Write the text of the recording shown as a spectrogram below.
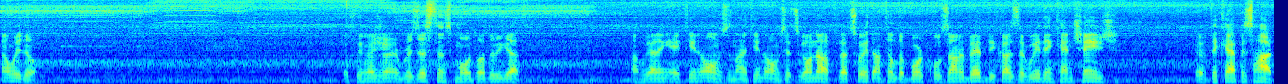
And we do. If we measure in resistance mode, what do we get? I'm getting 18 ohms, 19 ohms. It's going up. Let's wait until the board cools down a bit because the reading can change if the cap is hot.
